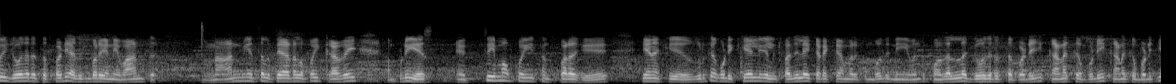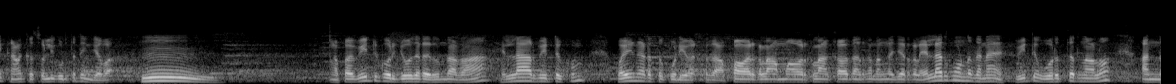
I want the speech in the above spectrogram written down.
போய் ஜோதிடத்தை படி அதுக்கு பிறகு என்னை வான்ட்டு நான் ஆன்மீகத்தில் தேடல போய் கதை அப்படி எஸ் எக்ஸ்ட்ரீமாக போயிட்ட பிறகு எனக்கு இருக்கக்கூடிய கேள்விகளுக்கு பதிலே கிடைக்காம இருக்கும்போது நீ வந்து முதல்ல ஜோதிடத்தை படி கணக்கை படி கணக்கை படித்து கணக்கை சொல்லி கொடுத்துட்டு இங்கே வா. அப்போ வீட்டுக்கு ஒரு ஜோதிடர் இருந்தால் தான் எல்லார் வீட்டுக்கும் வழி நடத்தக்கூடியவர். அது அப்பாவாக இருக்கலாம் அம்மாவாக இருக்கலாம் அக்காவாக தான் இருக்கலாம் தங்கச்சியாக இருக்கலாம் எல்லாருக்கும் ஒன்று தானே? வீட்டுக்கு ஒருத்தர்னாலும் அந்த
